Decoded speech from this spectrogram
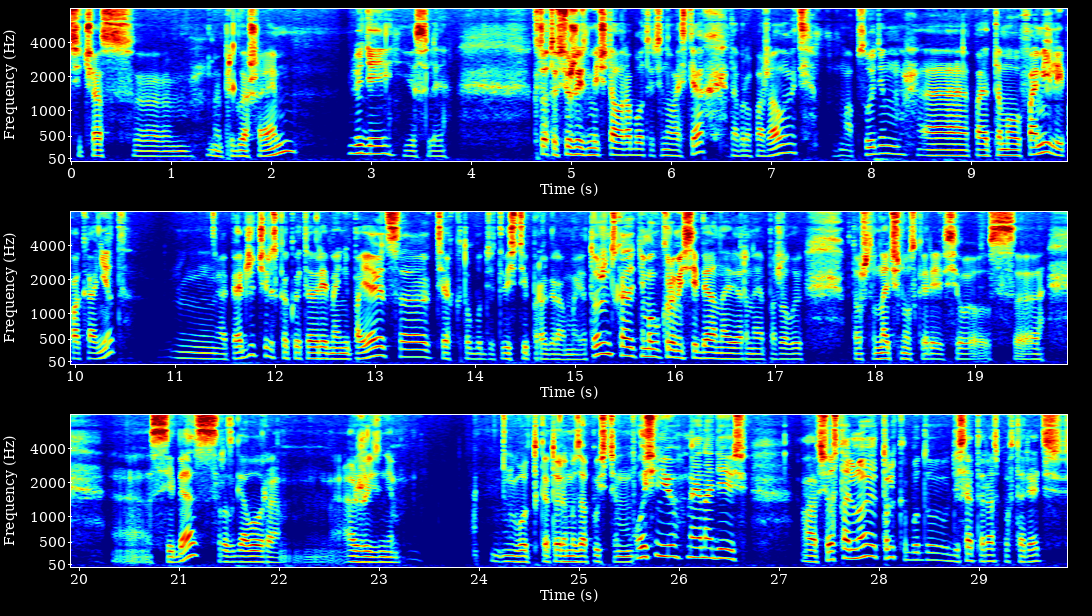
сейчас мы приглашаем людей, если кто-то всю жизнь мечтал работать в новостях, добро пожаловать, обсудим. Поэтому фамилий пока нет, Опять же, через какое-то время они появятся. Тех, кто будет вести программы, я тоже сказать не могу, кроме себя, наверное, пожалуй, потому что начну, скорее всего, с, э, с себя, с разговора о жизни, вот, который мы запустим осенью, я надеюсь. А все остальное только буду десятый раз повторять.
